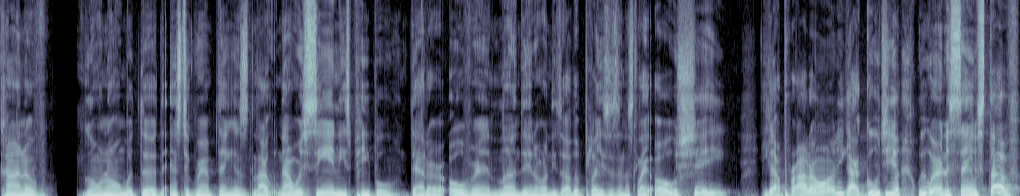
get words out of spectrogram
kind of going on with the, the Instagram thing is like now we're seeing these people that are over in London or in these other places, and it's like, oh shit, he, he got Prada on, he got Gucci on. We wearing the same stuff.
